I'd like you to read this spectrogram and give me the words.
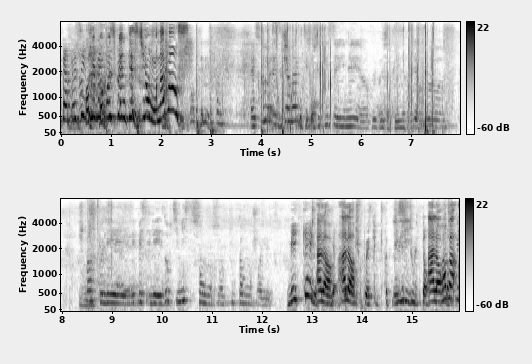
pas, facile. On, on pose plein de questions, on avance. Est-ce que- est-ce qu'il y en a qui c'est inné euh, que- Je pense que les, les, les optimistes sont, sont tout le temps joyeux. Mais quel Alors, alors. Je peux être optimiste si. tout le temps. Alors on va... Mais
